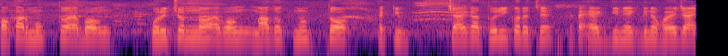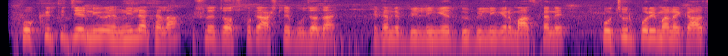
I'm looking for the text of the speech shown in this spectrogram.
হকার মুক্ত এবং পরিচ্ছন্ন এবং মাদক মুক্ত একটি জায়গা তৈরি করেছে। এটা একদিনে একদিনে হয়ে যায়। প্রকৃতির যে নীলা খেলা, আসলে জজকোটে আসলে বোঝা যায়। এখানে বিল্ডিংয়ের দুই বিল্ডিংয়ের মাঝখানে প্রচুর পরিমাণে গাছ,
